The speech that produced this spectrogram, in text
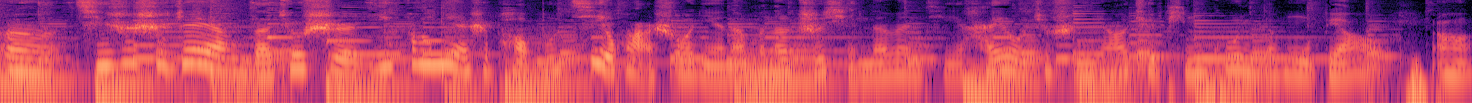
嗯其实是这样的，就是一方面是跑步计划说你能不能执行的问题，还有就是你要去评估你的目标啊。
